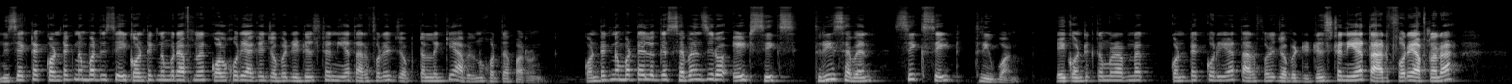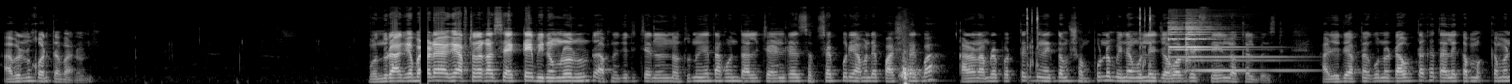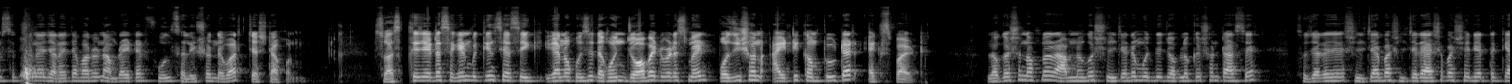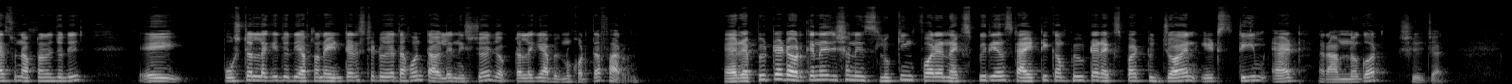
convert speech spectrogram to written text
নিচে একটা কন্ট্যাক্ট নাম্বার দিছে, এই কন্ট্যাক্ট নাম্বারে আপনারা কল করে আগে জবের ডিটেলসটা নিয়ে তারপরে জবটার লাগিয়ে আবেদন করতে পারেন। কন্ট্যাক্ট নাম্বারটা হলো seven zero eight six three seven six eight three one এই কন্ট্যাক্ট নাম্বার আপনার কন্ট্যাক্ট করিয়া, তারপরে জবের ডিটেলসটা নিয়ে তারপরে আপনারা আবেদন করতে পারেন। বন্ধুরা, আগে বাড়ার আগে আপনার কাছে একটাই বিনম্র অনুরোধ, আপনি যদি চ্যানেল নতুন হয়ে থাকুন, তাহলে চ্যানেলটা সাবস্ক্রাইব করে আমাদের পাশে থাকবা, কারণ আমরা প্রত্যেকদিন একদম সম্পূর্ণ বিনামূল্যে জব আপডেট নিয়ে লোকাল বেসড আর যদি আপনার কোনো ডাউট থাকে, তাহলে কমেন্ট সেকশনে জানাতে পারেন, আমরা এটার ফুল সলিউশন দেওয়ার চেষ্টা করুন সো আজকে যেটা সেকেন্ড ভ্যাকেন্সি আছে এখানে কইছে দেখুন job advertisement position IT computer expert location আপনার রামনগর শিলচরের মধ্যে জব লোকেশনটা আছে। সো যারা যারা শিলচর বা শিলচরের আশেপাশে এরিয়া থেকে আসুন আপনারা যদি এই পোস্টার লাগে যদি আপনারা ইন্টারেস্টেড হয়ে থাকুন তাহলে নিশ্চয়ই জবটার লাগে আবেদন করতে পারুন। A reputed organization is looking for an experienced IT computer expert to join its team at Ramnagar, Silchar.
